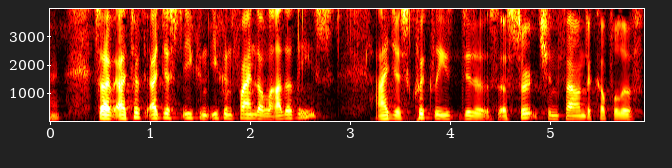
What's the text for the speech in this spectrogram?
Right? So I, I, took, I just, you can, you can find a lot of these. I just quickly did a, a search and found a couple of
